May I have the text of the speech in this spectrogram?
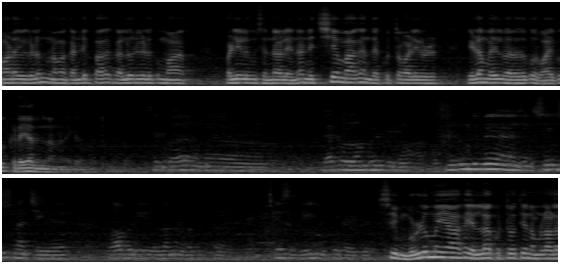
மாணவிகளும் நம்ம கண்டிப்பாக கல்லூரிகளுக்கும் மா பள்ளிகளுக்கும் சென்றார்கள் என்றால் நிச்சயமாக இந்த குற்றவாளிகள் இளம் வயதில் வர்றதுக்கு ஒரு வாய்ப்பு கிடையாதுன்னு நான் நினைக்கிறேன். பேட்ரோல்லாம் போயிட்டு இருக்கோம். இருந்துமே செயின் ஸ்நாச்சிங்கு ராபரி எல்லாமே நடந்துட்டு தான் கேஸ் சி முழுமையாக எல்லா குற்றத்தையும் நம்மளால்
